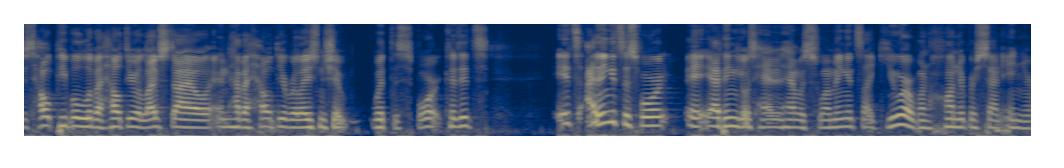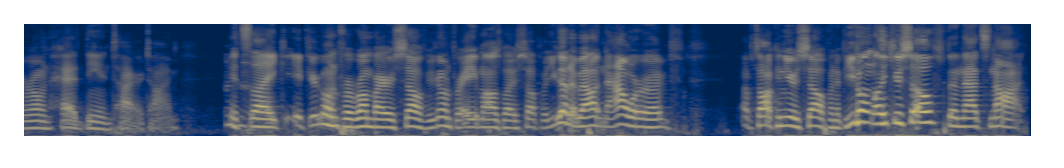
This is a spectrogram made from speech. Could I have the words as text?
just help people live a healthier lifestyle and have a healthier relationship with the sport because it's it's I think it's a sport. I I think it goes hand in hand with swimming. It's like you are 100% in your own head the entire time. It's mm-hmm. like if you're going for a run by yourself, you're going for eight miles by yourself. Well, you got about an hour of of talking to yourself, and if you don't like yourself, then that's not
